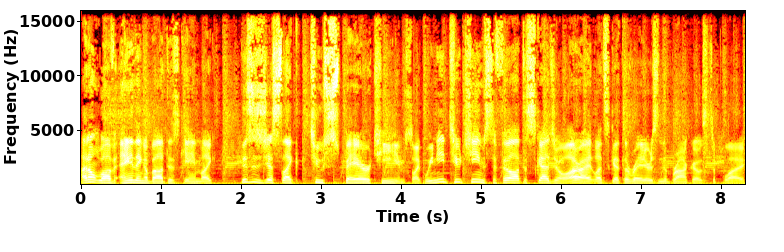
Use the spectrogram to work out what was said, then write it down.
I don't love anything about this game. Like, this is just like two spare teams. Like, we need two teams to fill out the schedule. All right, let's get the Raiders and the Broncos to play.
